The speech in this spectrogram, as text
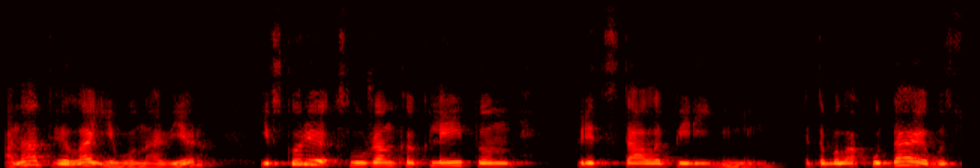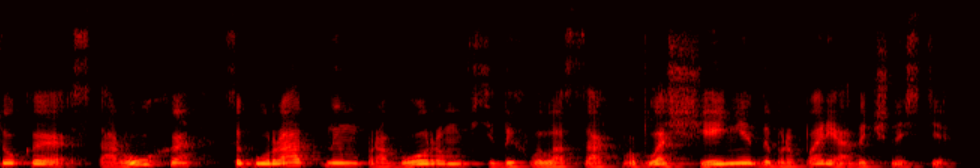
Она отвела его наверх, и вскоре служанка Клейтон предстала перед ним. Это была худая, высокая старуха с аккуратным пробором в седых волосах, воплощение добропорядочности.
